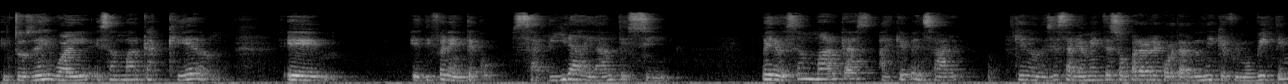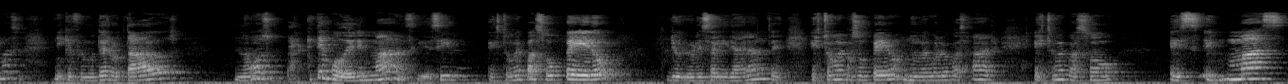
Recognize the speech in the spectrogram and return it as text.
Entonces igual esas marcas quedan. Eh, es diferente salir adelante, sí. Pero esas marcas hay que pensar que no necesariamente son para recordarnos ni que fuimos víctimas, ni que fuimos derrotados. No, son para que te empoderes más y decir, esto me pasó, pero yo logré salir adelante. Esto me pasó, pero no me vuelve a pasar. Esto me pasó, es, es más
